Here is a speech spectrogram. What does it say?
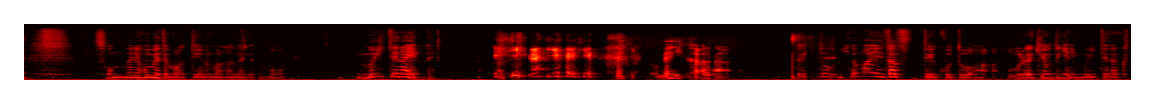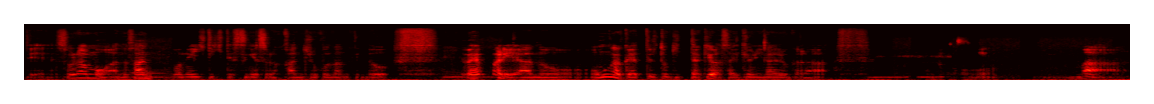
そんなに褒めてもらっていうのもなんだけども、向いてないよね。いやいやいや。何か。ら、人人前に立つっていうことは、俺は基本的に向いてなくて、それはもうあの35年生きてきてすげえそれは感じることなんだけど、でもやっぱりあの、音楽やってる時だけは最強になれるから、まあ、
